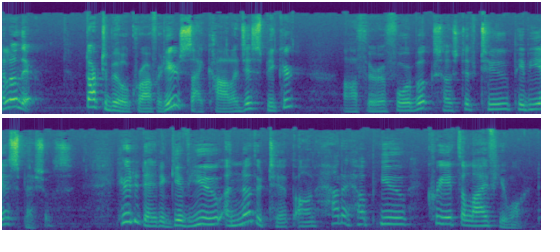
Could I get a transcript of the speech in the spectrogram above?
Hello there. Dr. Bill Crawford here, psychologist, speaker, author of four books, host of two PBS specials. Here today to give you another tip on how to help you create the life you want,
